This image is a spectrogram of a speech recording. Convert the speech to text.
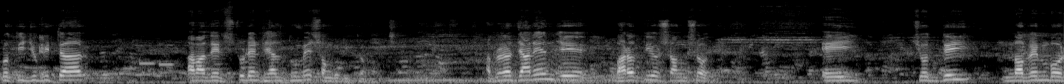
প্রতিযোগিতার আমাদের স্টুডেন্ট হেলথ হোমে সংগঠিত হচ্ছে। আপনারা জানেন যে ভারতীয় সংসদ এই চোদ্দোই নভেম্বর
